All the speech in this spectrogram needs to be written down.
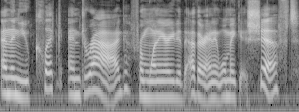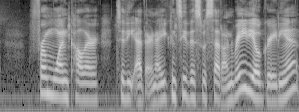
and then you click and drag from one area to the other and it will make it shift from one color to the other. Now you can see this was set on radial gradient.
